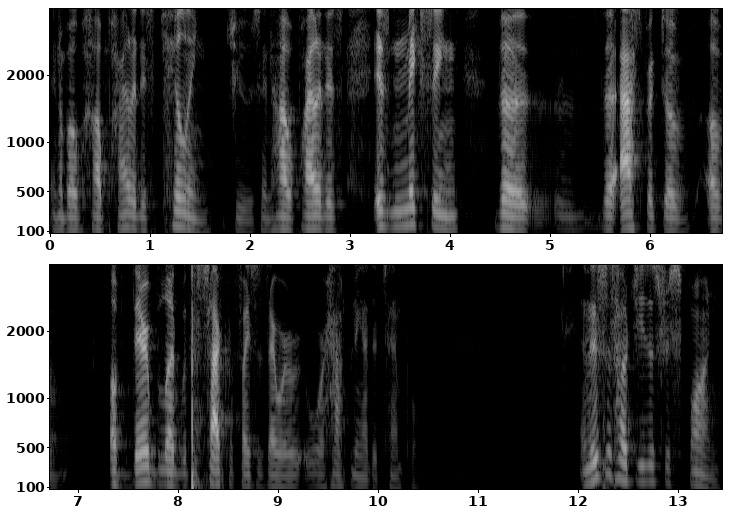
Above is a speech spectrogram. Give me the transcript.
and about how Pilate is killing Jews and how Pilate is, is mixing the, the aspect of, of, of their blood with the sacrifices that were, were happening at the temple. And this is how Jesus responds.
